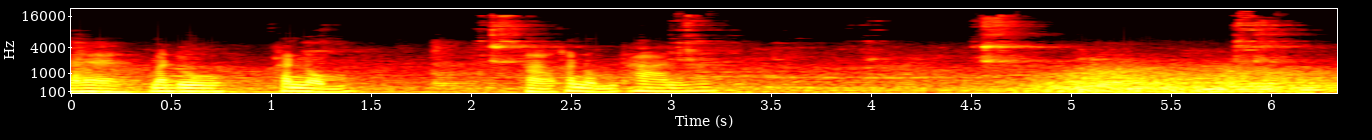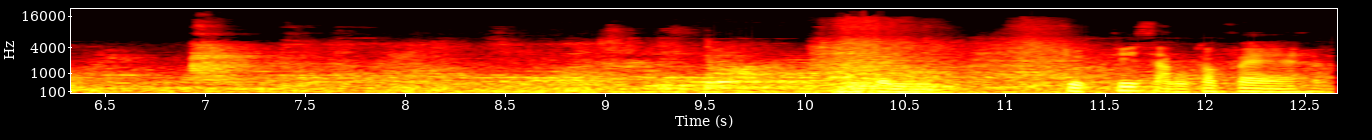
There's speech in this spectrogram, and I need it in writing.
มมาดูขนม หาขนมทานครับเป็นจุดที่สั่งกาแฟฮะ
